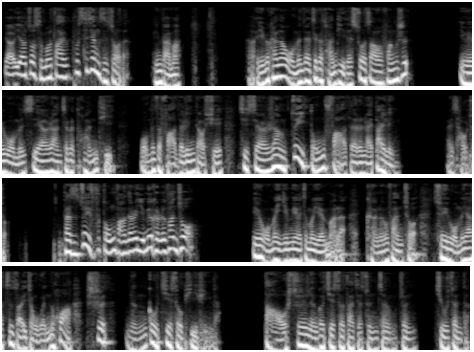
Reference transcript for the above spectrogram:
要要做什么，大不是这样子做的，明白吗？啊，有没有看到我们的这个团体的塑造方式？因为我们是要让这个团体，我们的法的领导学，就是要让最懂法的人来带领，来操作。但是最懂法的人有没有可能犯错？因为我们已经没有这么圆满了，可能犯错，所以我们要制造一种文化，是能够接受批评的，导师能够接受大家尊重、尊纠正的，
